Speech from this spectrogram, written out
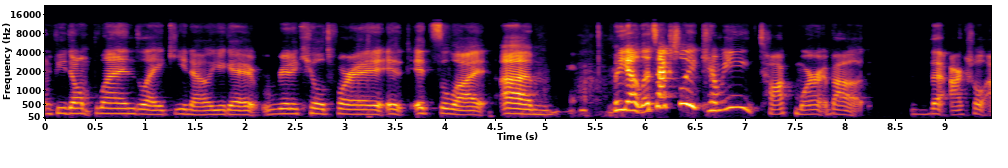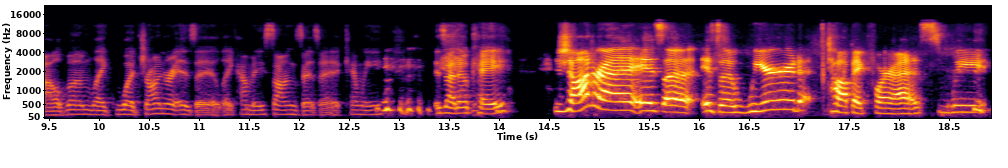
if you don't blend like you know you get ridiculed for it, it it's a lot um but yeah let's actually can we talk more about the actual album like what genre is it like how many songs is it can we is that okay genre is a is a weird topic for us we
